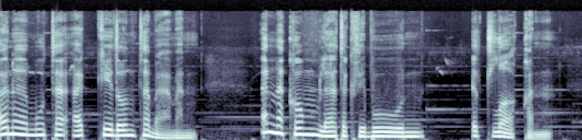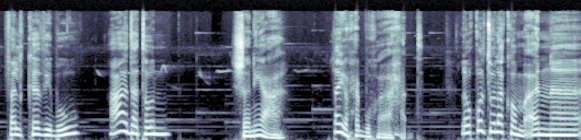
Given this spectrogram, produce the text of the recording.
أنا متأكد تماما أنكم لا تكذبون اطلاقا فالكذب عادة شنيعة. لا يحبها أحد. لو قلت لكم أن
